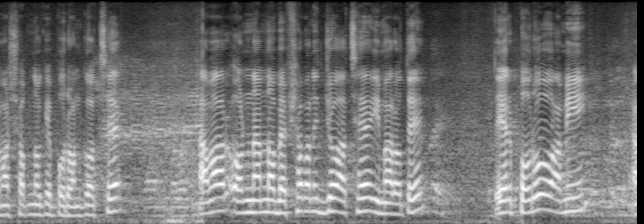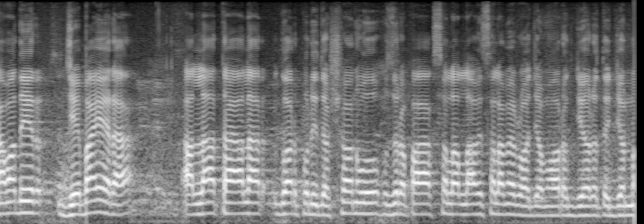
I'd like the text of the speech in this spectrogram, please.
আমার স্বপ্নকে পূরণ করছে। আমার অন্যান্য ব্যবসা বাণিজ্য আছে ইমারতে। এরপরও আমি আমাদের যে ভাইয়েরা আল্লাহ তাআলার গড় পরিদর্শন ও হুজুর পাক সাল্লাহ সাল্লামের রজ মহরক জিয়রতের জন্য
